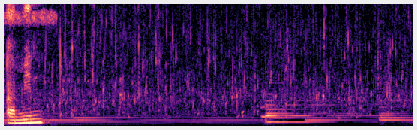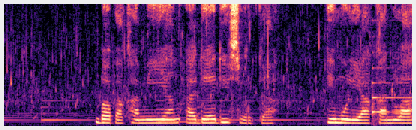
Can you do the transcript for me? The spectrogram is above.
Amin. Bapa kami yang ada di surga, dimuliakanlah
